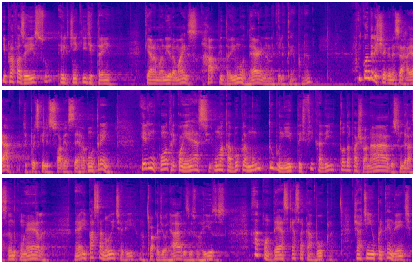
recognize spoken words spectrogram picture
E para fazer isso, ele tinha que ir de trem, que era a maneira mais rápida e moderna naquele tempo, né? E quando ele chega nesse arraiá, depois que ele sobe a serra com o trem, ele encontra e conhece uma cabocla muito bonita e fica ali todo apaixonado, se engraçando com ela, né? E passa a noite ali na troca de olhares e sorrisos. Acontece que essa cabocla já tinha um pretendente.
